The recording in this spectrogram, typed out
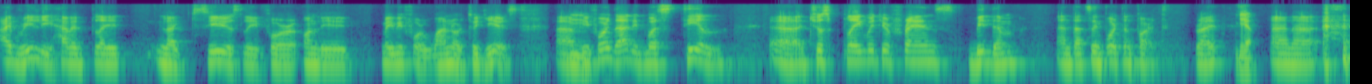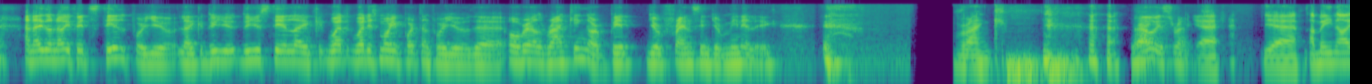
I really haven't played like seriously for only maybe for one or two years. Uh, Mm. Before that, it was still uh, just play with your friends, beat them, and that's the important part, right? Yeah. and uh, and I don't know if it's still for you. Like, do you do you still like what what is more important for you, the overall ranking or beat your friends in your mini league? Rank. Now it's rank. Yeah, yeah. I mean, I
